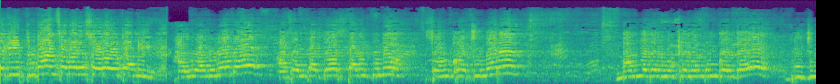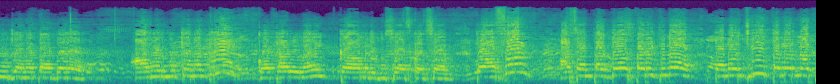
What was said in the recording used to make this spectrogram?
ଲାଗି ବିଧାନସଭାରେ ସ୍ୱର ଉଠାମି ଖାଲି ଅନୁରୋଧ ଆସନ୍ତା ଦଶ ତାରିଖ ଦିନ ଶଙ୍ଖ ଚିହ୍ନରେ मान्यवर मुख्यमंत्री दो विजु जनता दल আমার মুখ্যমন্ত্রী কথারে নাই কামরে বিশ্বাস করছেন তো আসুন আসন্তা দশ তারিখ দিন তোমার জি তোমার নাতি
